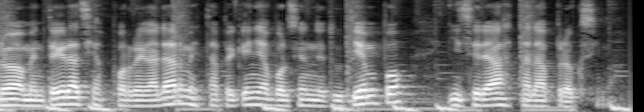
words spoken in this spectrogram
Nuevamente gracias por regalarme esta pequeña porción de tu tiempo y será hasta la próxima.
